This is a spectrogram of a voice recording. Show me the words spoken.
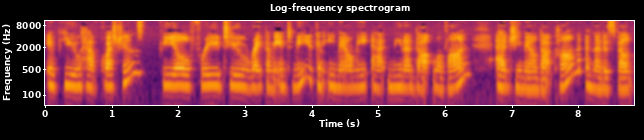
If you have questions, feel free to write them into me. You can email me at nena.lavonne at gmail.com, and that is spelled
